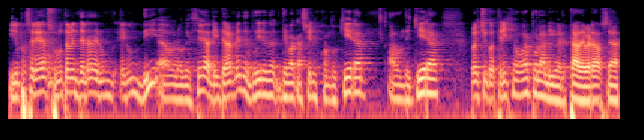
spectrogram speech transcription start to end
y no pasaría absolutamente nada en un, en un día o lo que sea, literalmente puedo ir de vacaciones cuando quiera, a donde quiera. Pero chicos, tenéis que abogar por la libertad, de verdad. O sea,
